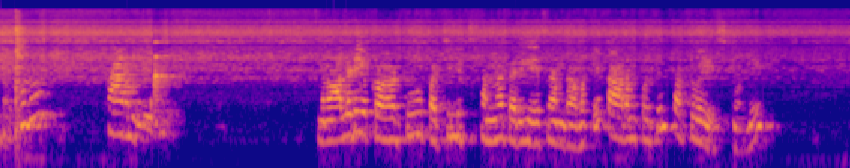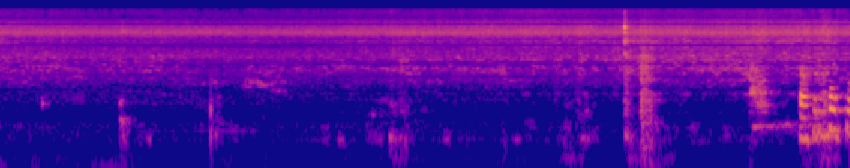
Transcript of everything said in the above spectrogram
ఇప్పుడు కారం వేయండి. మనం ఆల్రెడీ ఒక టూ పచ్చిమిర్చి సన్న తరిగి వేసాం కాబట్టి కారం కొంచెం తక్కువ వేసుకోండి. పెసరపప్పు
